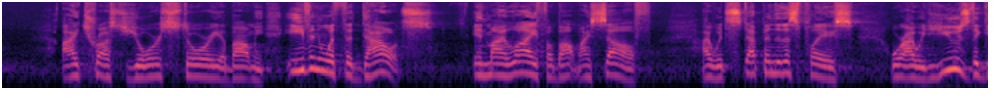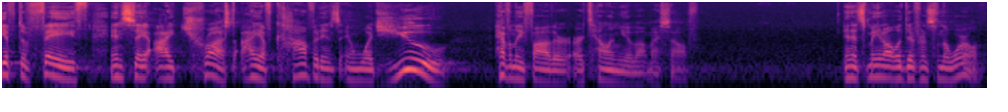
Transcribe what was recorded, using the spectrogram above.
I trust your story about me. Even with the doubts in my life about myself, I would step into this place where I would use the gift of faith and say, I trust, I have confidence in what you, Heavenly Father, are telling me about myself. And it's made all the difference in the world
